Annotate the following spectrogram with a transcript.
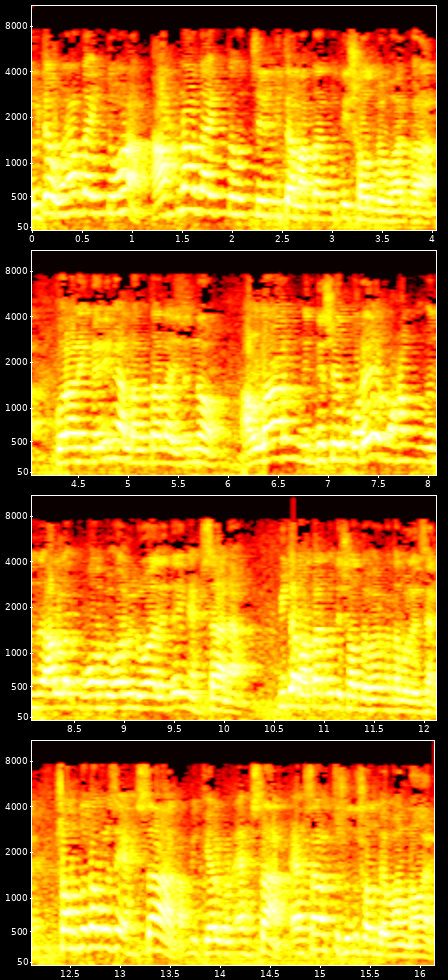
ওইটা ওনার দায়িত্ব না। আপনার দায়িত্ব হচ্ছে পিতা মাতার প্রতি সৎ ব্যবহার করা। কোরআনে করিমে আল্লাহ তালা এই জন্য আল্লাহর নির্দেশের পরে মোহাম্মদ আল্লাহ এহসানা পিতা মাতার প্রতি সদ ব্যবহারের কথা বলেছেন। শব্দটা বলেছে এহসান আপনি খেয়াল করেন এহসান এহসান হচ্ছে শুধু সদ ব্যবহার নয়।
